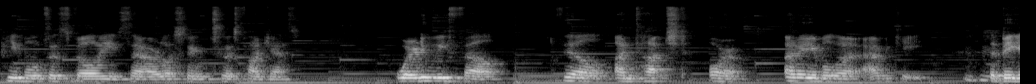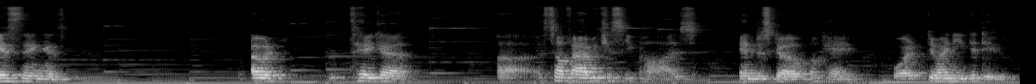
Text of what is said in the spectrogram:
people with disabilities that are listening to this podcast, where do we feel feel untouched or unable to advocate? Mhm. the biggest thing is I would take a, uh self advocacy pause and just go, okay, what do I need to do?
